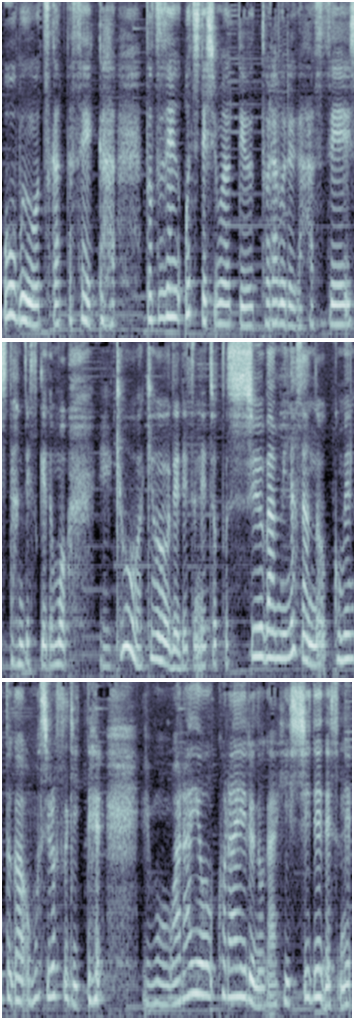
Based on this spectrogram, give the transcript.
オーブンを使ったせいか 突然落ちてしまうっていうトラブルが発生したんですけども、えー、今日は今日でですねちょっと終盤皆さんのコメントが面白すぎて、えー、もう笑いをこらえるのが必死でですね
